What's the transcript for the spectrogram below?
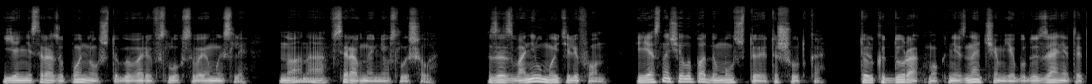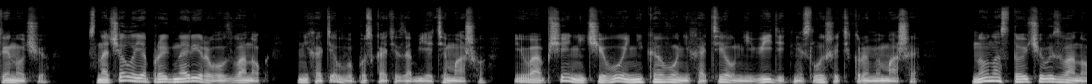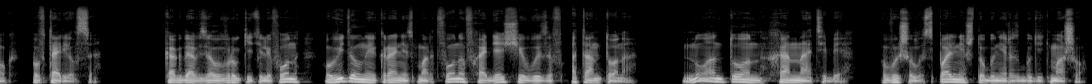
Я не сразу понял, что говорю вслух свои мысли, но она все равно не услышала. Зазвонил мой телефон, и я сначала подумал, что это шутка. Только дурак мог не знать, чем я буду занят этой ночью. Сначала я проигнорировал звонок, не хотел выпускать из объятий Машу, и вообще ничего и никого не хотел ни видеть, ни слышать, кроме Маши но настойчивый звонок повторился. Когда взял в руки телефон, увидел на экране смартфона входящий вызов от Антона. «Ну, Антон, хана тебе». Вышел из спальни, чтобы не разбудить Машу.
